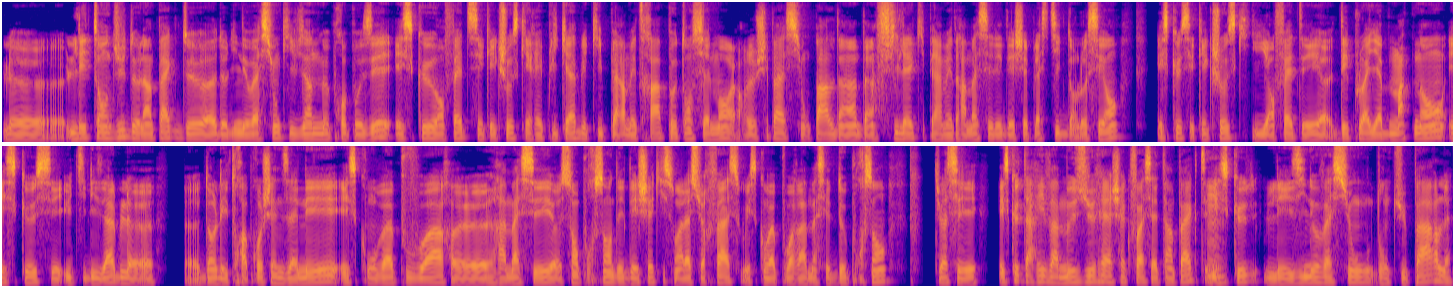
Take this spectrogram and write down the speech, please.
l'étendue de l'impact de, de l'innovation qui vient de me proposer. Est-ce que en fait c'est quelque chose qui est réplicable et qui permettra potentiellement, alors je sais pas si on parle d'un filet qui permet de ramasser les déchets plastiques dans l'océan, est-ce que c'est quelque chose qui en fait est euh, déployable maintenant? Est-ce que c'est utilisable euh, euh, dans les trois prochaines années? Est-ce qu'on va pouvoir ramasser 100% des déchets qui sont à la surface ou est-ce qu'on va pouvoir ramasser 2% Tu vois, c'est est-ce que tu arrives à mesurer à chaque fois cet impact? Mmh. Est-ce que les innovations dont tu parles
